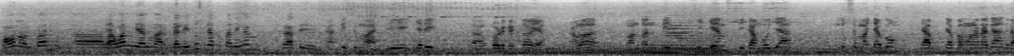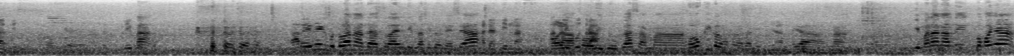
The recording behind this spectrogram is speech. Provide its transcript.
mau nonton eh, lawan Myanmar dan itu setiap pertandingan gratis. gratis semua di, jadi uh, perlu dikasih tahu ya kalau nonton tim SEA Games di Kamboja untuk semua cabang cab- cabang olahraga gratis Oke. Libur. Nah, hari ini kebetulan ada selain timnas Indonesia, ada timnas ada voli putra voli juga sama hoki kalau nggak salah tadi. Ya. Ya, nah gimana nanti pokoknya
